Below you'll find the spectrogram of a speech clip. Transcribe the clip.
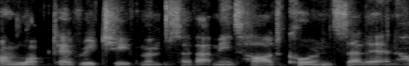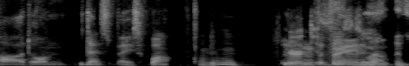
unlocked every achievement. So that means hardcore and zealot and hard on Dead Space 1. Mm-hmm. You're But the amount of,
